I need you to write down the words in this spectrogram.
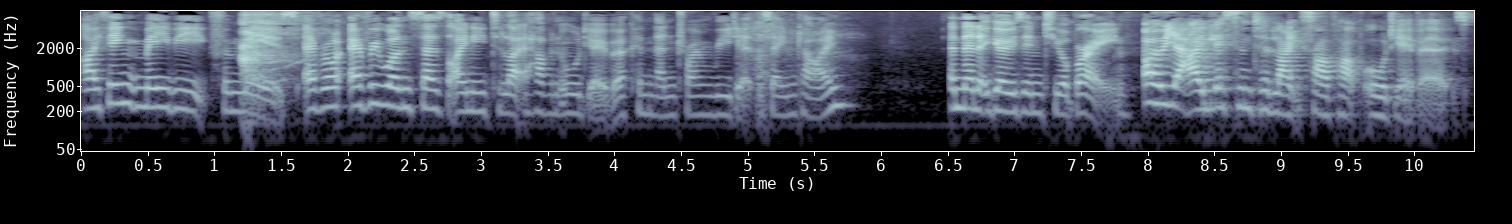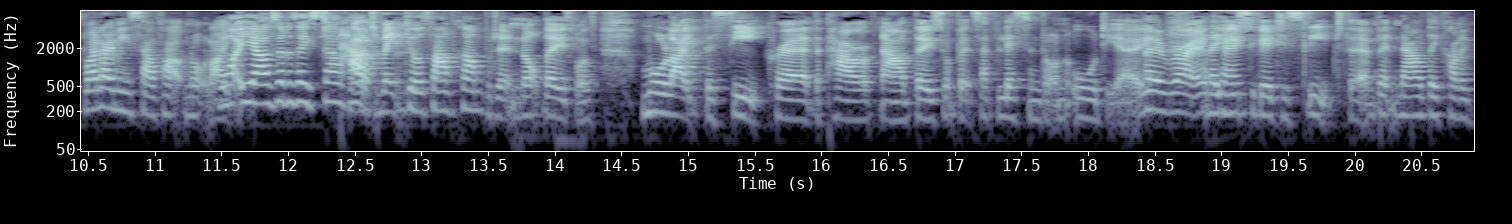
I think maybe for me, it's everyone. Everyone says that I need to like have an audiobook and then try and read it at the same time, and then it goes into your brain. Oh yeah, I listen to like self help audiobooks. When I mean self help, not like What? Yeah, I was gonna say self help. how to make yourself confident, not those ones. More like The Secret, The Power of Now, those sort of books I've listened on audio. Oh, right, And I used to go to sleep to them, but now they kind of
